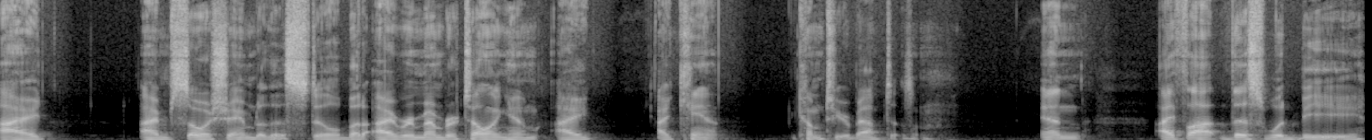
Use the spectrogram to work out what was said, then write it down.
I, I'm so ashamed of this still, but I remember telling him I, I can't come to your baptism, and I thought this would be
